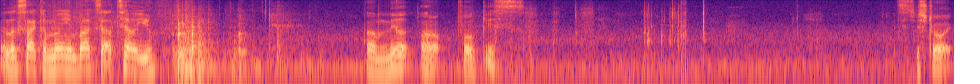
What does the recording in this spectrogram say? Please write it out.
It looks like a million bucks, I'll tell you. A mil, oh, focus. It's destroyed.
